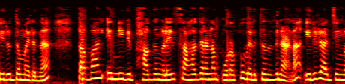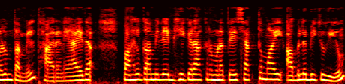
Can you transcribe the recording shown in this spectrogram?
വിരുദ്ധ മരുന്ന് തപാൽ എന്നീ വിഭാഗങ്ങളിൽ സഹകരണം ഉറപ്പുവരുത്തുന്നതിനാണ് ഇരു രാജ്യങ്ങളും തമ്മിൽ ധാരണയായത്. പഹൽഗാമിലെ ഭീകരാക്രമണത്തെ ശക്തമായി അപലപിക്കുകയും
